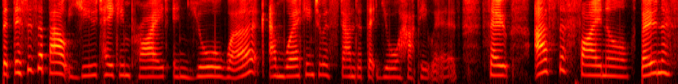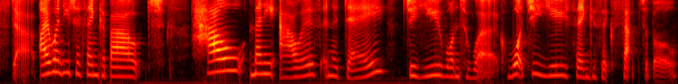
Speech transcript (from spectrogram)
But this is about you taking pride in your work and working to a standard that you're happy with. So, as the final bonus step, I want you to think about how many hours in a day do you want to work? What do you think is acceptable?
